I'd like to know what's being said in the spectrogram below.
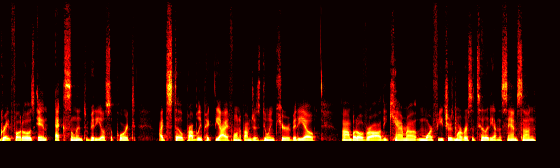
Great photos and excellent video support. I'd still probably pick the iPhone if I'm just doing pure video. Um, but overall, the camera, more features, more versatility on the Samsung.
